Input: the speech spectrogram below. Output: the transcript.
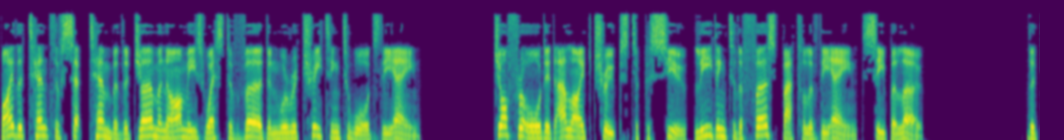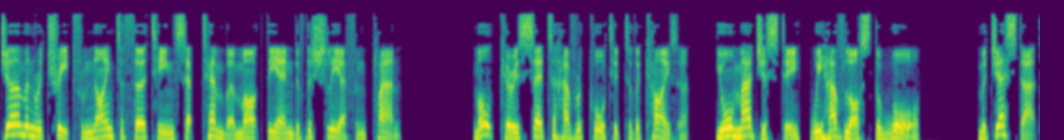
By 10 September the German armies west of Verdun were retreating towards the Aisne. Joffre ordered Allied troops to pursue, leading to the First Battle of the Aisne see below. The German retreat from 9 to 13 September marked the end of the Schlieffen Plan. Moltke is said to have reported to the Kaiser, Your Majesty, we have lost the war. Majestat,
